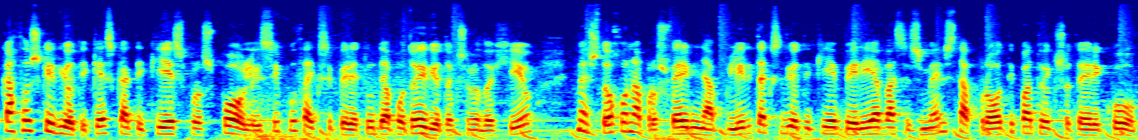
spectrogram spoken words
καθώς και ιδιωτικές κατοικίες προς πώληση που θα εξυπηρετούνται από το ίδιο το ξενοδοχείο, με στόχο να προσφέρει μια πλήρη ταξιδιωτική εμπειρία βασισμένη στα πρότυπα του εξωτερικού.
